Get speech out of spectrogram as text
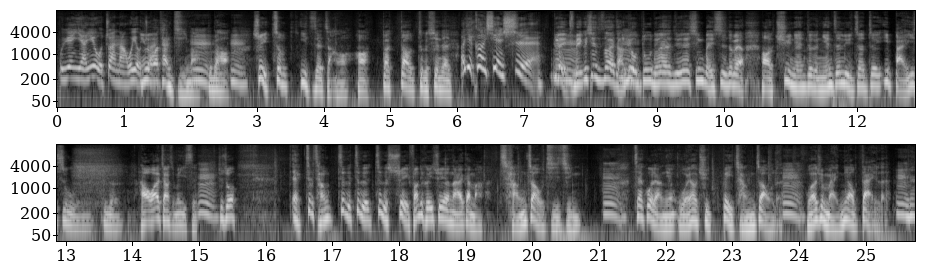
我愿意啊，因为我赚啊，我有赚，因为我要探级嘛，对不对？哈，嗯，所以这一直在涨哦，哈。到到这个现在，而且各县市，对，每个县市都在涨。六都，你看，新北市对不对？好，去年这个年增率这这一百一十五，这个好，我要讲什么意思？嗯，就说，哎，这个长这个这个这个税，房地合一税要拿来干嘛？长照基金。嗯，再过两年我要去备长照了，嗯，我要去买尿袋了，嗯，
